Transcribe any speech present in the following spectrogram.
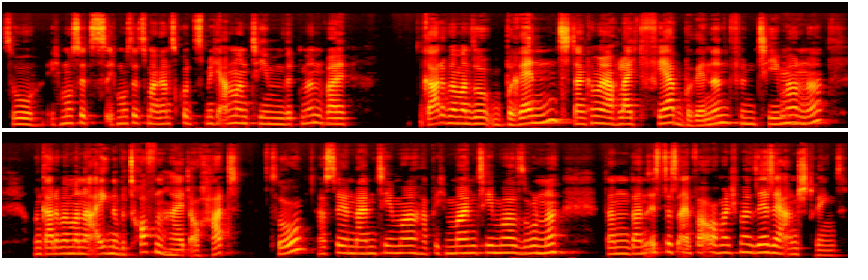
So, ich muss jetzt, ich muss jetzt mal ganz kurz mich anderen Themen widmen, weil gerade wenn man so brennt, dann kann man auch leicht verbrennen für ein Thema, mhm. ne? Und gerade wenn man eine eigene Betroffenheit auch hat, so, hast du ja in deinem Thema, habe ich in meinem Thema, so, ne? Dann, dann ist das einfach auch manchmal sehr, sehr anstrengend.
